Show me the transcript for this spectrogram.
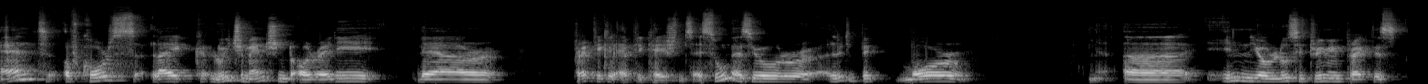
And of course, like Luigi mentioned already, there are practical applications. As soon as you're a little bit more uh, in your lucid dreaming practice,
